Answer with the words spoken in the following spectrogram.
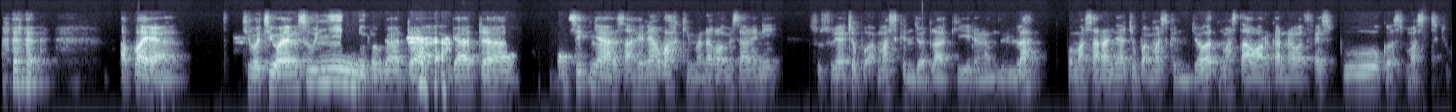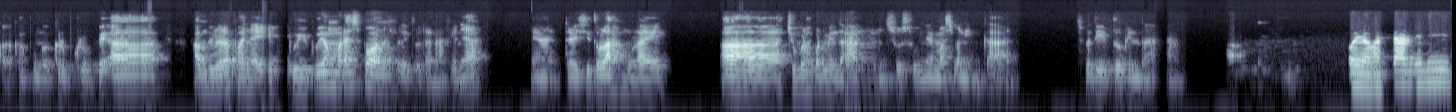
apa ya jiwa-jiwa yang sunyi gitu nggak ada nggak ada musiknya. Akhirnya wah gimana kalau misalnya ini susunya coba mas genjot lagi? Dan alhamdulillah pemasarannya coba mas genjot mas tawarkan lewat Facebook terus mas juga gabung ke grup-grup WA alhamdulillah banyak ibu-ibu yang merespon seperti itu. Dan akhirnya ya dari situlah mulai uh, jumlah permintaan susunya mas meningkat seperti itu bintang oh ya mas kan ini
